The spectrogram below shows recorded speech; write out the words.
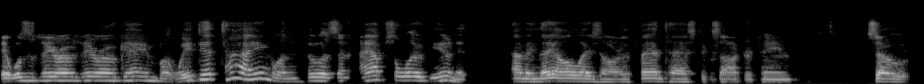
it was a zero-zero game, but we did tie England, who is an absolute unit. I mean, they always are a fantastic soccer team. So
